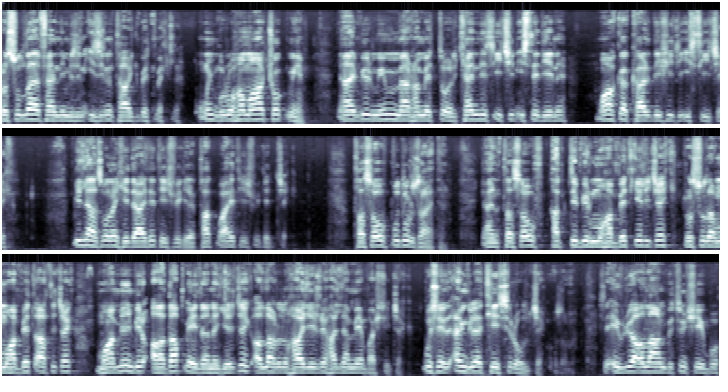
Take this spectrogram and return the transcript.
Resulullah Efendimizin izini takip etmekle. O ruhama çok mühim. Yani bir mümin merhametli olur. Kendisi için istediğini muhakkak kardeşi isteyecek. Bilhassa ona hidayete teşvik edecek, takvaya teşvik edecek. Tasavvuf budur zaten. Yani tasavvuf kalpte bir muhabbet gelecek, Resulullah'a muhabbet artacak, muhabbetin bir adab meydana gelecek, Allah onun haliyle hallenmeye başlayacak. Bu sefer en güzel tesir olacak o zaman. İşte Evliya Allah'ın bütün şeyi bu.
